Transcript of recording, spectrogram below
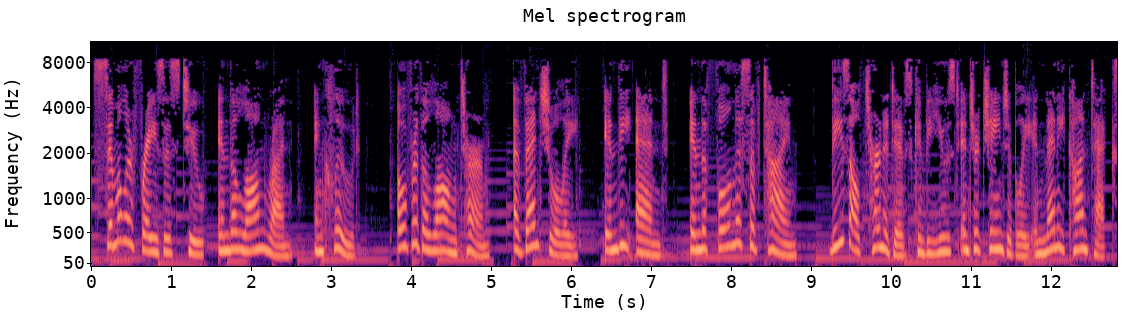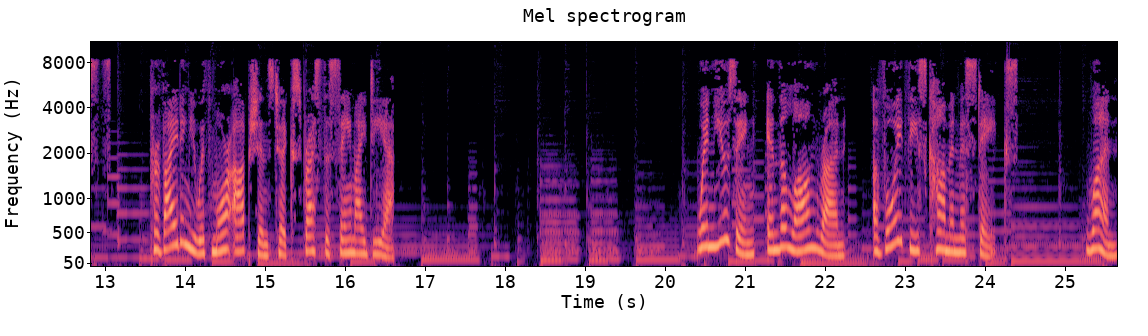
Similar phrases to, in the long run, include, over the long term, eventually, in the end, in the fullness of time. These alternatives can be used interchangeably in many contexts, providing you with more options to express the same idea. When using, in the long run, avoid these common mistakes. 1.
